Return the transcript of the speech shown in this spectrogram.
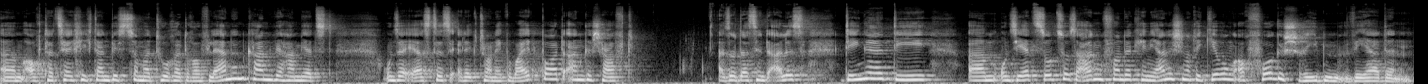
ähm, auch tatsächlich dann bis zur Matura drauf lernen kann. Wir haben jetzt unser erstes Electronic Whiteboard angeschafft. Also das sind alles Dinge, die ähm, uns jetzt sozusagen von der kenianischen Regierung auch vorgeschrieben werden.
